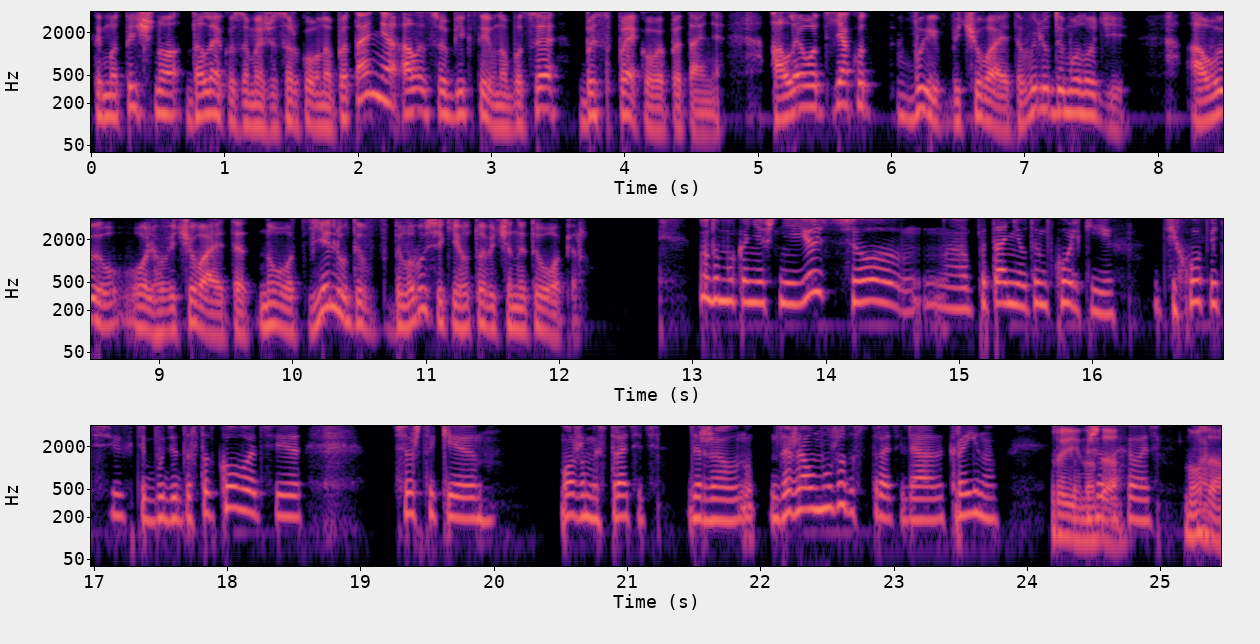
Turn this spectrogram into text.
тематично далеко за межі церковного питання, але це об'єктивно, бо це безпекове питання. Але от як от ви відчуваєте, ви люди молоді. А ви, Ольга, відчуваєте, ну от є люди в Білорусі, які готові чинити опір. Ну, думаю, конечно, ёсць все пытанне ў тым колькі іх ці хопіць іх ці будзе дастаткова ці все ж таки можам і страціць дзяржаву ну дзяржаву мы ўжо страцілі а краіну краіну да. захаваць ну так. да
